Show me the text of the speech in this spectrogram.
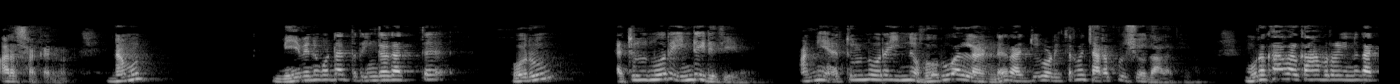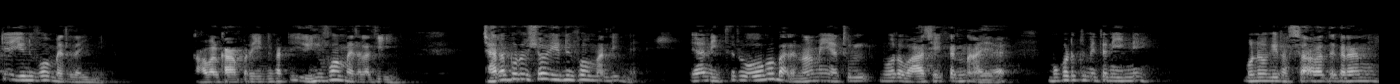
අරස කරනවා. නමුත් මේ වෙනකොටත් රිංගගත්ත හොරු ඇතුළු නුවර ඉඳ ඉඳ තියෙනවා. අන්නේ ඇතුළු නුවර ඉන්න හොරු අල්ලන්න රජුරෝ නිතරම චරපුරුෂයෝ දාලා තියෙනවා. මුරකාවල් කාමරවල ඉන්න කට්ටිය යුනිෆෝම් මැදලා ඉන්නේ. කාවල් කාමරේ ඉන්න කට්ටිය යුනිෆෝම් මැදලා තියෙන්නේ. චරපුරුෂයෝ යුනිෆෝම් අඳින්නේ නැහැ. එයා නිතරම බලනවා මේ ඇතුළු නුවර වාසය කරන අය මොකටද මෙතන ඉන්නේ? මොන වගේ රස්සාවක්ද කරන්නේ?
